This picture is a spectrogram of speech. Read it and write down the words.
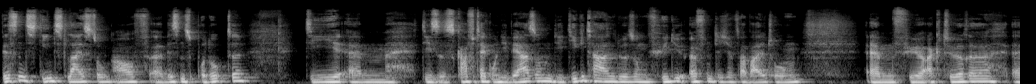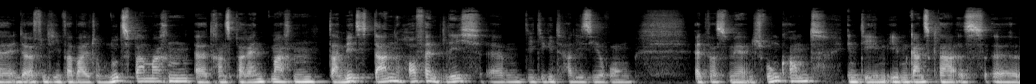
Wissensdienstleistungen auf, äh, Wissensprodukte, die ähm, dieses GovTech-Universum, die digitalen Lösungen für die öffentliche Verwaltung, ähm, für Akteure äh, in der öffentlichen Verwaltung nutzbar machen, äh, transparent machen, damit dann hoffentlich ähm, die Digitalisierung etwas mehr in Schwung kommt, indem eben ganz klar ist, äh,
